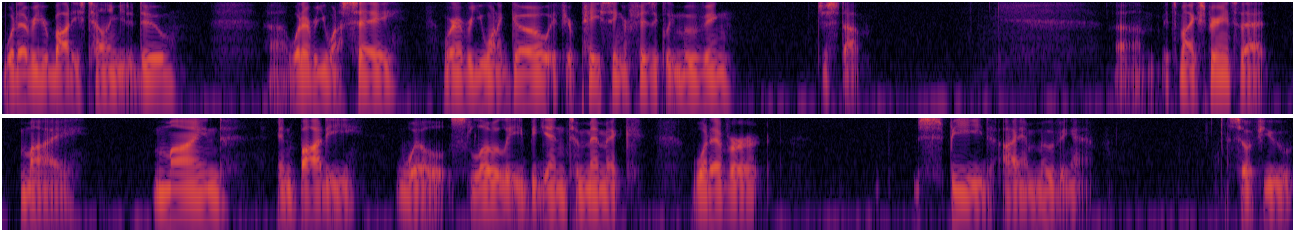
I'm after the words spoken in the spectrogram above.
Whatever your body's telling you to do, uh, whatever you want to say, wherever you want to go, if you're pacing or physically moving, just stop. Um, it's my experience that my mind and body will slowly begin to mimic whatever speed I am moving at. So if you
